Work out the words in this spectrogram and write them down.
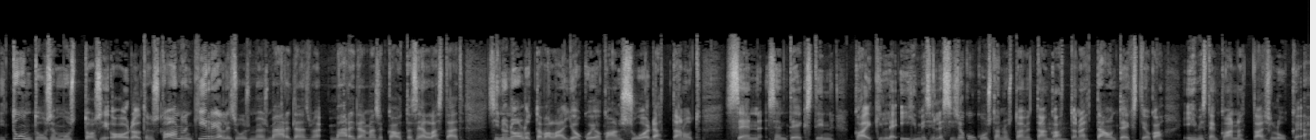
niin tuntuu se musta tosi oudolta, koska onhan kirjallisuus myös määritelmänsä, määritelmänsä kautta sellaista, että siinä on ollut tavallaan joku, joka on suodattanut sen, sen tekstin kaikille ihmisille. Siis joku kustannustoimittaja on mm. katsonut, että tämä on teksti, joka ihmisten kannattaisi lukea.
